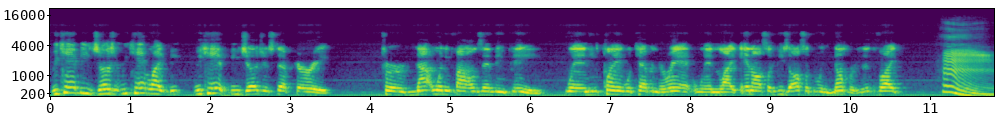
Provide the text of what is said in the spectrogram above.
we can't be judging, we can't like be, we can't be judging Steph Curry for not winning Finals MVP when he's playing with Kevin Durant. When like, and also he's also doing numbers. It's like, hmm.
